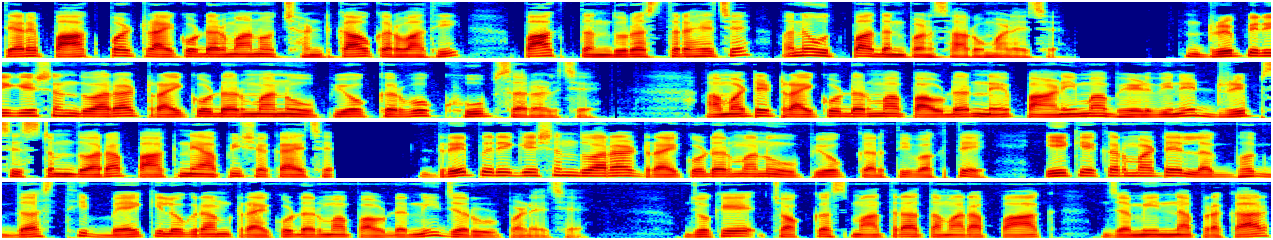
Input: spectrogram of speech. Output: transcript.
ત્યારે પાક પર ટ્રાઇકોડર્માનો છંટકાવ કરવાથી પાક તંદુરસ્ત રહે છે અને ઉત્પાદન પણ સારું મળે છે. ડ્રીપ ઇરિગેશન દ્વારા ટ્રાઇકોડર્માનો ઉપયોગ કરવો ખૂબ સરળ છે. આ માટે ટ્રાઇકોડર્મા પાવડરને પાણીમાં ભેળવીને ડ્રીપ સિસ્ટમ દ્વારા પાકને આપી શકાય છે. ડ્રીપ ઇરિગેશન દ્વારા ટ્રાઇકોડર્માનો ઉપયોગ કરતી વખતે એક એકર માટે લગભગ દસથી બે કિલોગ્રામ ટ્રાઇકોડર્મા પાવડરની જરૂર પડે છે, જો કે ચોક્કસ માત્રા તમારા પાક, જમીનના પ્રકાર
